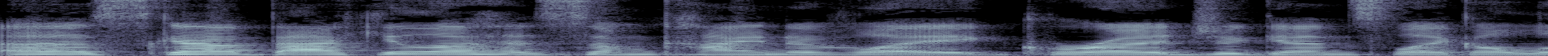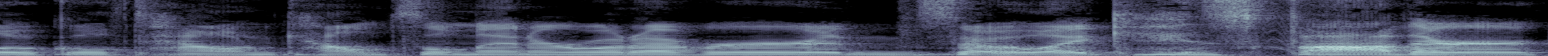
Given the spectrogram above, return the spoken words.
uh, Scott Bakula has some kind of like grudge against like a local town councilman or whatever, and so like his father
